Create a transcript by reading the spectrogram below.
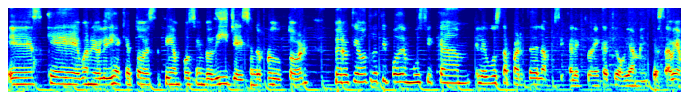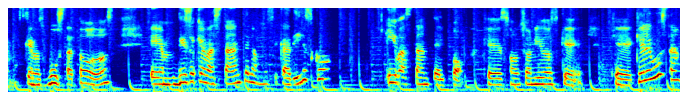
es que, bueno, yo le dije que todo este tiempo siendo DJ, siendo productor, pero que otro tipo de música le gusta aparte de la música electrónica que obviamente sabemos que nos gusta a todos. Eh, dice que bastante la música disco y bastante el pop, que son sonidos que, que, que le gusta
